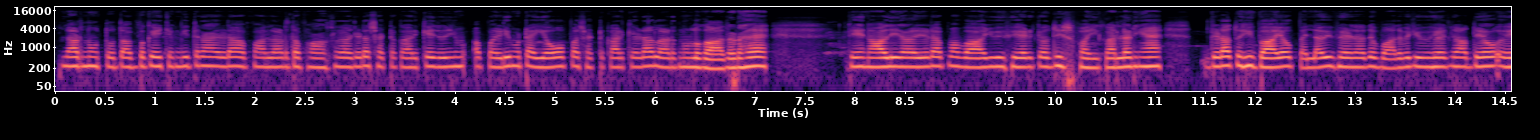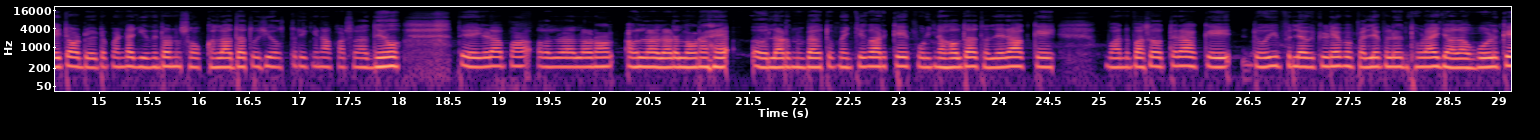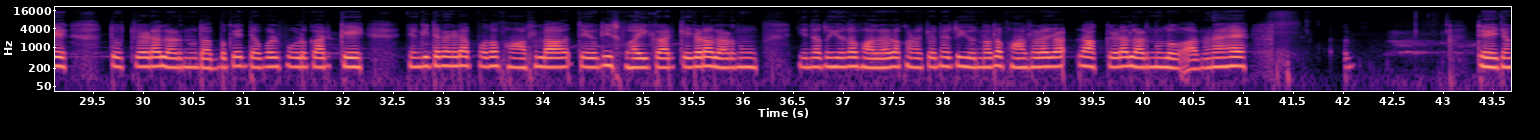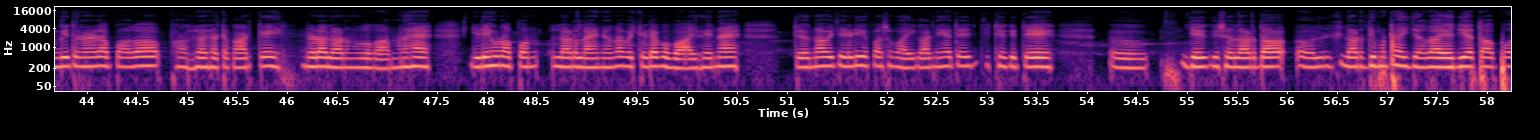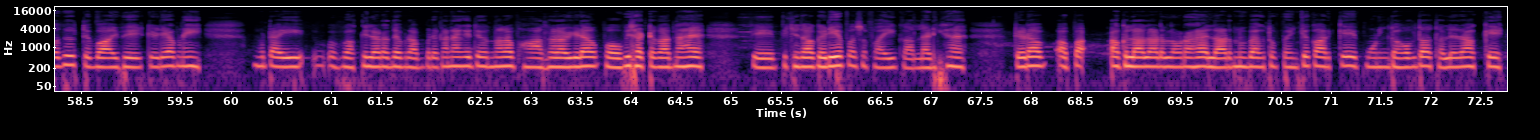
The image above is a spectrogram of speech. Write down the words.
ਲੜ ਨੂੰ ਉੱਤੋਂ ਦੱਬ ਕੇ ਚੰਗੀ ਤਰ੍ਹਾਂ ਜਿਹੜਾ ਆਪਾਂ ਲੜ ਦਾ ਫਾਸਲਾ ਜਿਹੜਾ ਸੈੱਟ ਕਰਕੇ ਜਿਹੜੀ ਆਪਾਂ ਜਿਹੜੀ ਮੋਟਾਈ ਆ ਉਹ ਆਪਾਂ ਸੈੱਟ ਕਰਕੇ ਜਿਹੜਾ ਲੜ ਨੂੰ ਲਗਾ ਦੇਣਾ ਹੈ। ਤੇ ਨਾਲ ਹੀ ਨਾਲ ਜਿਹੜਾ ਆਪਾਂ ਬਾਜ ਵੀ ਫੇਰ ਕੇ ਉਹਦੀ ਸਫ਼ਾਈ ਕਰ ਲੈਣੀ ਹੈ। ਜਿਹੜਾ ਤੁਸੀਂ ਬਾਜ ਆ ਉਹ ਪਹਿਲਾਂ ਵੀ ਫੇਰ ਸਕਦੇ ਹੋ, ਬਾਅਦ ਵਿੱਚ ਵੀ ਫੇਰ ਸਕਦੇ ਹੋ। ਇਹ ਤੁਹਾਡੇ ਡਿਪੈਂਡ ਹੈ ਜਿਵੇਂ ਤੁਹਾਨੂੰ ਸੌਖਾ ਲੱਗਦਾ ਤੁਸੀਂ ਉਸ ਤਰੀਕੇ ਨਾਲ ਕਰ ਸਕਦੇ ਹੋ। ਤੇ ਜਿਹੜਾ ਆਪਾਂ ਅਗਲਾ ਲਾਉਣਾ ਅਗਲਾ ਲੜ ਲਾਉਣਾ ਹੈ ਲੜਨ ਨੂੰ ਬੈਗ ਤੋਂ ਪਿੰਚ ਕਰਕੇ, ਪੂਰੀ ਨਾਲ ਖੁੱਲਦਾ ਥੱਲੇ ਰੱਖ ਕੇ, ਬੰਦ ਪਾਸਾ ਉੱਤੇ ਰੱਖ ਕੇ, ਦੋ ਹੀ ਪੱਲੇ ਵਿੱਚ ਜਿਹੜੇ ਆਪਾਂ ਪਹਿਲੇ ਪੱਲੇ ਨੂੰ ਥੋੜ੍ਹਾ ਜਿਹਾ ਜ਼ਿਆਦਾ ਖੋਲ੍ਹ ਕੇ, ਤੇ ਉੱਤੇ ਜਿਹੜਾ ਲੜ ਨੂੰ ਦੱਬ ਕੇ ਡਬਲ ਫੋਲਡ ਕਰਕੇ, ਚੰਗੀ ਤਰ੍ਹਾਂ ਜਿਹੜਾ ਆਪਾਂ ਉਹਦਾ ਫਾਸਲਾ ਤੇ ਉਹਦੀ ਸਫ਼ਾਈ ਕਰਕੇ ਜਿਹੜਾ ਲੜ ਨੂੰ, ਜਿੰਨਾ ਤੁਸੀਂ ਉਹਦਾ ਫਾਸਲਾ ਰੱਖਣਾ ਚਾਹੁੰਦੇ ਹੋ, ਤੁਸੀਂ ਉਹਨਾਂ ਦਾ ਫਾਸਲਾ ਜਿਹਾ ਰੱਖ ਕੇ ਜਿਹੜਾ ਲੜ ਨੂੰ ਲਗਾ ਦੇਣਾ ਹੈ। ਤੇ ਚੰਗੀ ਤਰ੍ਹਾਂ ਜਿਹੜਾ ਆਪਾਂ ਉਹਦਾ ਫਾਸਲਾ ਸੈੱਟ ਕਰਕੇ ਜਿਹੜਾ ਲੜ ਨੂੰ ਲਗਾ ਦੇਣਾ ਹੈ, ਜਿਹੜੇ ਹੁਣ ਆਪਾਂ ਲੜ ਲਾਏ ਨੇ, ਉਹਨਾਂ ਵਿੱਚ ਜਿਹੜਾ ਆਪਾਂ ਬਾਜ ਹੈ ਅਤੇ ਉਹਨਾਂ ਵਿੱਚ ਜਿਹੜੀ ਆਪਾਂ ਸਫ਼ਾਈ ਕਰਨੀ ਹੈ ਅਤੇ ਜਿੱਥੇ ਕਿਤੇ ਜੇ ਕਿਸੇ ਲੜ ਦਾ ਅ, ਲੜ ਦੀ ਮੋਟਾਈ ਜ਼ਿਆਦਾ ਆ ਜਾਂਦੀ ਹੈ ਤਾਂ ਆਪਾਂ ਉਹਦੇ ਉੱਤੇ ਬਾਜ ਫੇਰ ਕਿਹੜੇ ਆਪਣੀ ਮੋਟਾਈ ਬਾਕੀ ਲੜਾਂ ਦੇ ਬਰਾਬਰ ਕਰਾਂਗੇ ਅਤੇ ਉਹਨਾਂ ਦਾ ਫਾਸਲਾ ਜਿਹੜਾ ਆਪਾਂ ਉਹ ਵੀ ਸੈੱਟ ਕਰਨਾ ਹੈ ਅਤੇ ਪਿੱਛੇ ਦਾ ਕਿਹੜੀ ਆਪਾਂ ਸਫ਼ਾਈ ਕਰ ਲੈਣੀ ਹੈ ਤੇ ਜਿਹੜਾ ਆਪਾਂ ਅਗਲਾ ਲੜ ਲਾਉਣਾ ਹੈ ਲੜ ਨੂੰ ਬੈਗ ਤੋਂ ਪਿੰਚ ਕਰਕੇ ਪੂਣੀ ਦਾ ਉਹਦਾ ਥੱਲੇ ਰੱਖ ਕੇ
